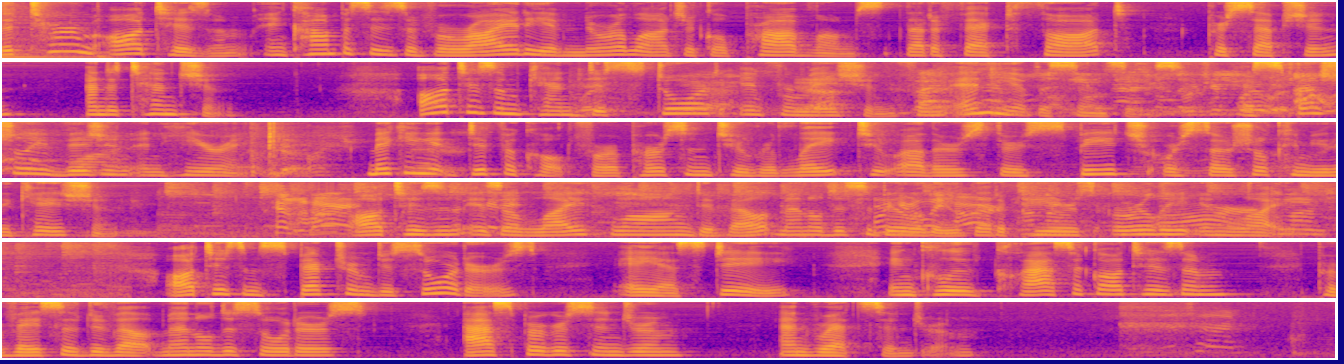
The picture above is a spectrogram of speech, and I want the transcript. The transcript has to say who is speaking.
Speaker 1: The term autism encompasses a variety of neurological problems that affect thought, perception, and attention. Autism can distort information from any of the senses, especially vision and hearing, making it difficult for a person to relate to others through speech or social communication. Autism is a lifelong developmental disability that appears early in life. Autism spectrum disorders ASD, include classic autism, pervasive developmental disorders, Asperger's syndrome, and Rett syndrome.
